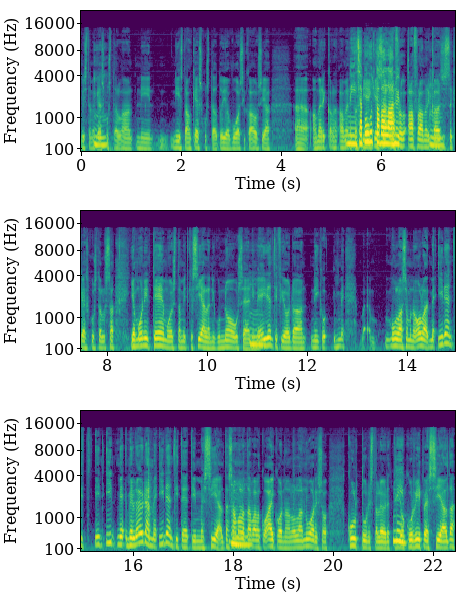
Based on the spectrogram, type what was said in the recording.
mistä me mm. keskustellaan, niin niistä on keskusteltu jo vuosikausia Amerikka, niin, sä puhut tavallaan afro, nyt... afroamerikkalaisessa mm. keskustelussa. Ja monin teemoista, mitkä siellä niin kuin nousee, mm. niin me mm. identifioidaan, niin kuin, me, mulla on semmoinen olo, että me, identit, me, me löydämme identiteetimme sieltä samalla mm. tavalla kuin aikoinaan ollaan nuorisokulttuurista löydetty niin. joku ripe sieltä,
